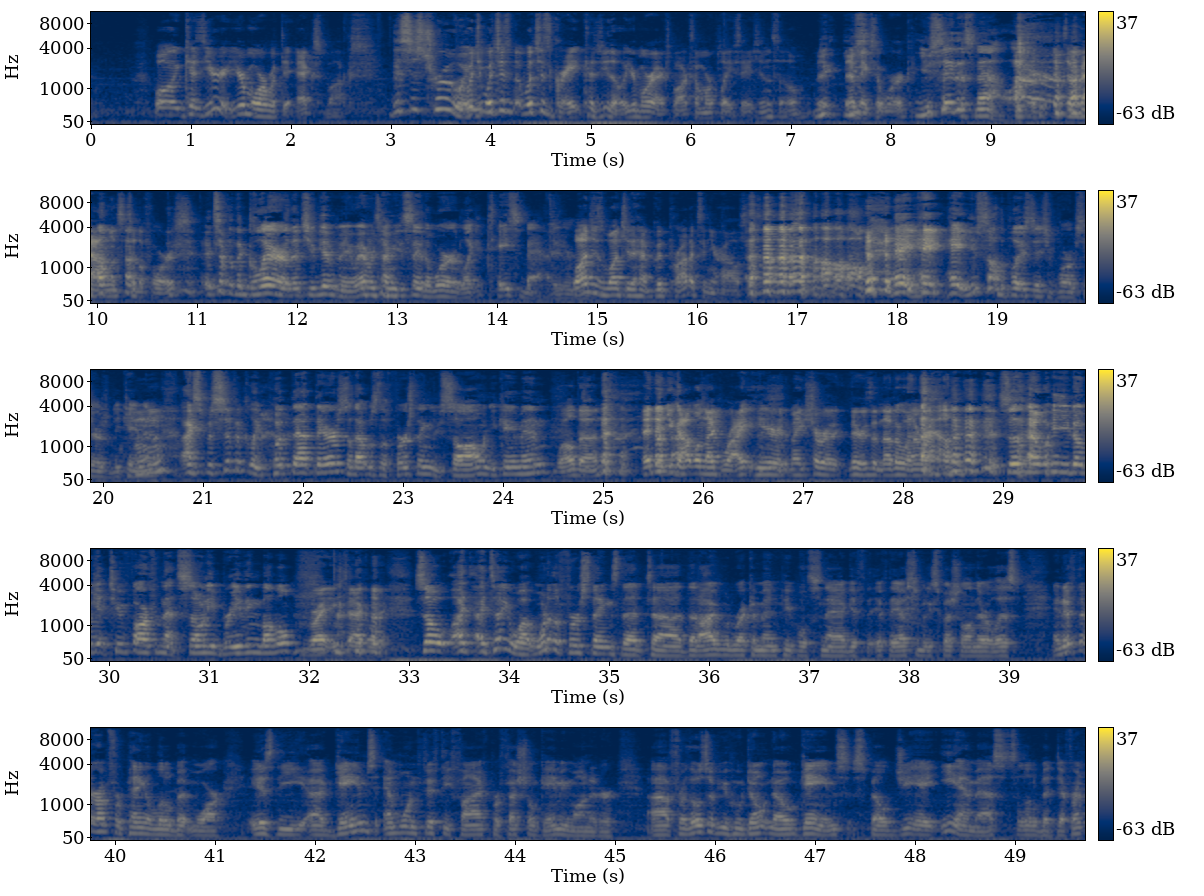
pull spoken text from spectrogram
Well, because you're you're more with the Xbox. This is true. Which, which is which is great because you know you're more Xbox, I'm more PlayStation, so You- that you makes it work. you say this now. It's a balance to the force. Except for the glare that you give me every time you say the word, like it tastes bad in your Well, I just want you to have good products in your house. Oh, hey, hey, hey! You saw the PlayStation 4 upstairs when you came in. Mhm. I specifically put that there, so that was the first thing you saw when you came in. Well done. And then you got one like right here to make sure there's another one around. so that way you don't get too far from that Sony breathing bubble. Right, exactly. So I, I tell you what, one of the first things that uh, that I would recommend people snag if if they have somebody special on their list, and if they're up for paying a little bit more, is the uh, GAEMS M155 professional gaming monitor. Uh, for those of you who don't know, GAEMS spelled G A E M S. It's a little bit different.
